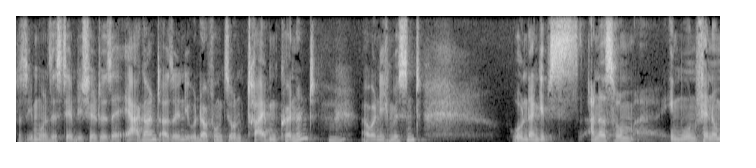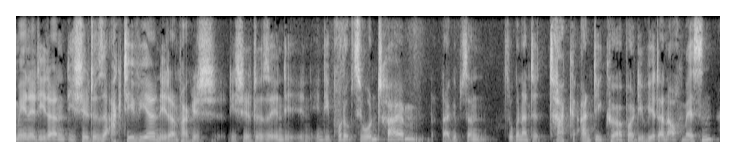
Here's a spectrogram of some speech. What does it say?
das Immunsystem, die Schilddrüse ärgernd, also in die Unterfunktion treiben könnend, hm. aber nicht müssend. Und dann gibt's andersrum Immunphänomene, die dann die Schilddrüse aktivieren, die dann praktisch die Schilddrüse in die, in, in die Produktion treiben. Da gibt's dann sogenannte TRAC-Antikörper, die wir dann auch messen.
